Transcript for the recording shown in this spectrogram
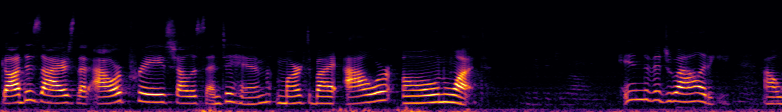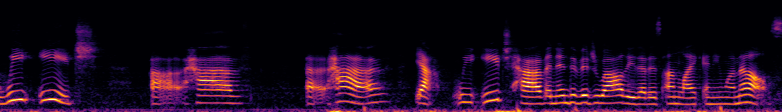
God desires that our praise shall ascend to him, marked by our own what? Individuality. Individuality. Uh, we each uh, have, uh, have, yeah, we each have an individuality that is unlike anyone else.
